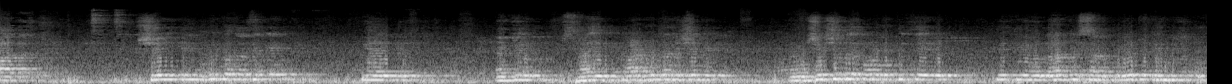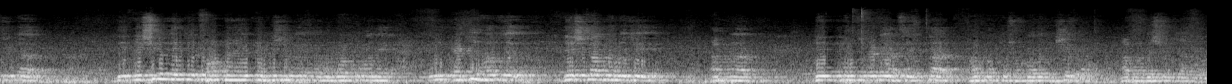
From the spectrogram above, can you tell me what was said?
আর সেই অভিজ্ঞতা থেকে একজন স্থায়ী কার্ড হোল্ডার হিসেবে এবং সেই সাথে পরবর্তীতে তৃতীয় লার্জেস্ট সার্কুলেটেড ইংলিশ পত্রিকা দি এশিয়ান হিসেবে বর্তমানে ওই একই হাউসের দেশকাল বলে যে আপনার যে পত্রিকাটি আছে, তার ভারপ্রাপ্ত সম্পাদক হিসেবে আপনাদের সঙ্গে আমার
